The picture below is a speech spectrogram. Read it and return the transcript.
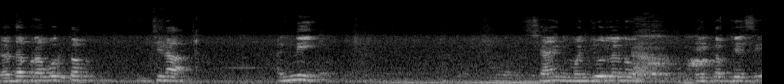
గత ప్రభుత్వం ఇచ్చిన అన్ని శాంక్ మంజూర్లను టేకప్ చేసి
